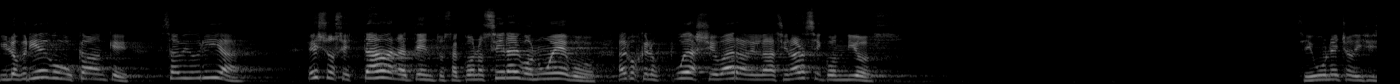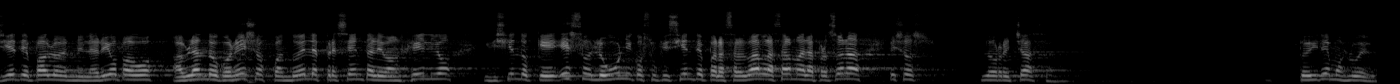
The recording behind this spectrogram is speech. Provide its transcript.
y los griegos buscaban qué? Sabiduría. Ellos estaban atentos a conocer algo nuevo, algo que los pueda llevar a relacionarse con Dios. Según Hechos 17, Pablo en el Areópago, hablando con ellos, cuando él les presenta el Evangelio y diciendo que eso es lo único suficiente para salvar las almas de la persona, ellos lo rechazan. Lo diremos luego.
